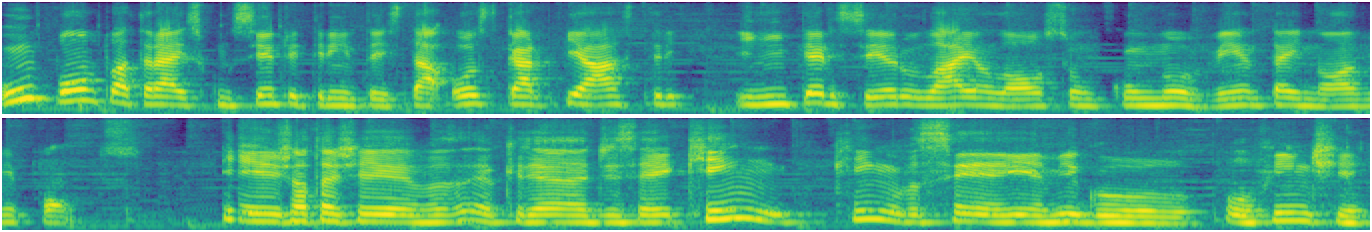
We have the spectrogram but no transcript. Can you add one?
um ponto atrás com 130 está Oscar Piastri e em terceiro Lion Lawson com 99 pontos. E JG, eu queria dizer quem, quem você aí, amigo ouvinte,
